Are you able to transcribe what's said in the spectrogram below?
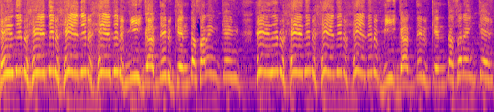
ヘーデルヘーデルヘーデルヘーデルミーが出るけん出されんけん。ヘーデルヘーデルヘーデルヘーデルミーが出るけん出されんけん。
